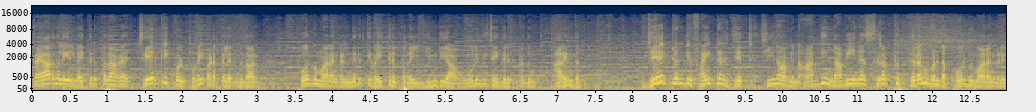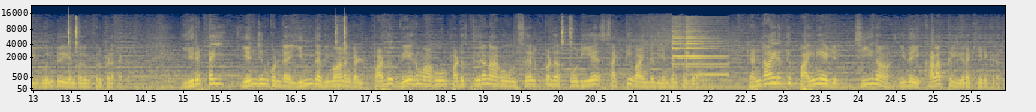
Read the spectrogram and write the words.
தயார் நிலையில் வைத்திருப்பதாக செயற்கைக்கோள் புகைப்படத்திலிருந்துதான் போர் விமானங்கள் நிறுத்தி வைத்திருப்பதை இந்தியா உறுதி செய்திருப்பதும் அறிந்தது. ஜே டுவெண்ட்டி ஃபைட்டர் ஜெட் சீனாவின் அதிநவீன சிறப்பு திறன் கொண்ட போர் விமானங்களில் ஒன்று என்பதும் குறிப்பிடத்தக்கது. இரட்டை என்ஜின் கொண்ட இந்த விமானங்கள் படு வேகமாகவும் படு திறனாகவும் செயல்படக்கூடிய சக்தி வாய்ந்தது என்றும் சொல்கிறார்கள் ரெண்டாயிரத்தி பதினேழில் சீனா இதை களத்தில் இறக்கியிருக்கிறது.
